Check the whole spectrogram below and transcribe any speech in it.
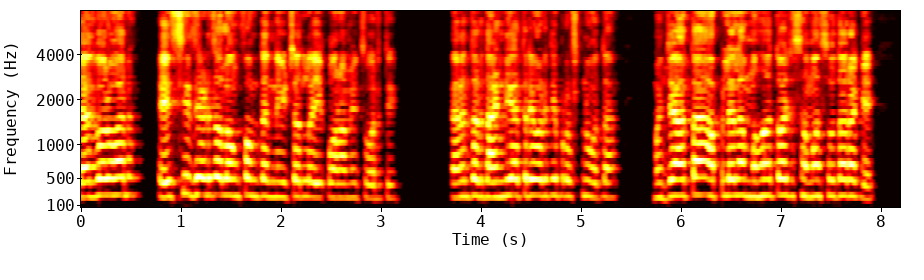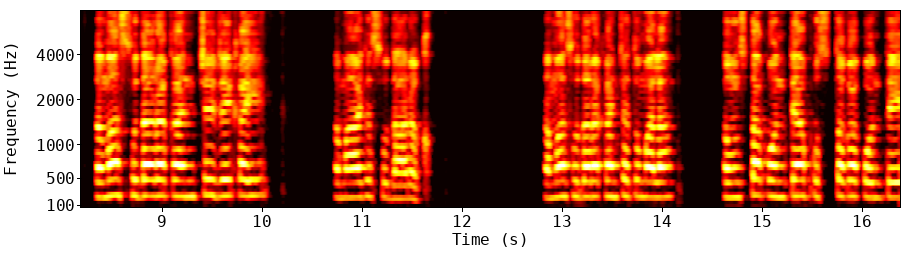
त्याचबरोबर एस सी झेडचा लॉंग फॉर्म त्यांनी विचारलं इकॉनॉमिक्सवरती त्यानंतर दांडी यात्रेवरती प्रश्न होता. म्हणजे आता आपल्याला महत्त्वाचे समाज सुधारक आहे. समाज सुधारकांचे जे काही समाज सुधारक समाज सुधारकांच्या तुम्हाला संस्था कोणत्या पुस्तकं कोणते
